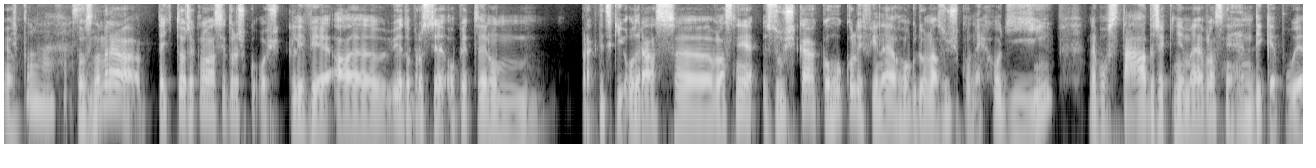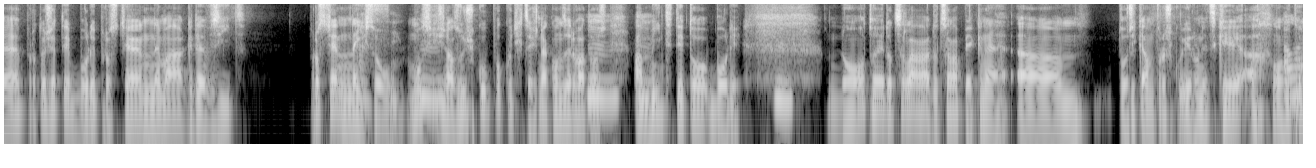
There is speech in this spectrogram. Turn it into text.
jo. školách. Asi. To znamená, teď to řeknu asi trošku ošklivě, ale je to prostě opět jenom praktický odraz eh, vlastně Zuška kohokoliv jiného, kdo na Zušku nechodí, nebo stát, řekněme, vlastně handicapuje, protože ty body prostě nemá kde vzít. Prostě nejsou. Asi. Musíš hmm. na Zušku, pokud chceš na konzervatoř hmm. a hmm. mít tyto body. Hmm. No, to je docela, docela pěkné. Um, to říkám trošku ironicky a ono, ale, to,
